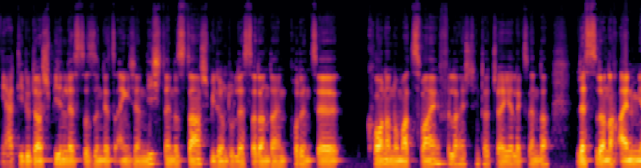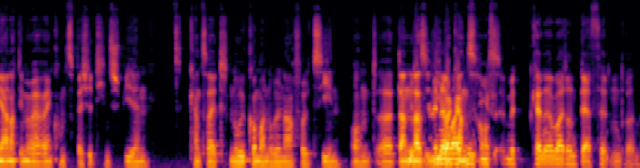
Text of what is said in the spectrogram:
ja, die du da spielen lässt, das sind jetzt eigentlich ja nicht deine Starspieler und du lässt da dann deinen potenziell Corner Nummer zwei vielleicht hinter Jay Alexander, lässt du dann nach einem Jahr, nachdem er reinkommt, Special Teams spielen. Kannst halt 0,0 nachvollziehen. Und äh, dann lasse ich lieber ganz raus. Mit keiner weiteren Death hinten dran.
